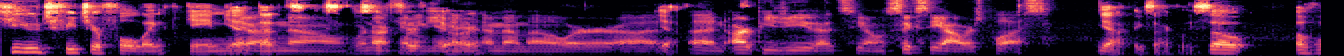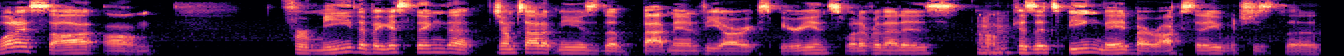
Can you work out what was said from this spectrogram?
huge feature full length game yet. yeah, that's no, we're not going to get an MMO or uh, Yeah. an RPG that's you know sixty hours plus. Yeah, exactly. So, of what I saw, um, for me, the biggest thing that jumps out at me is the Batman VR experience, whatever that is, because it's being made by Rocksteady, which is the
